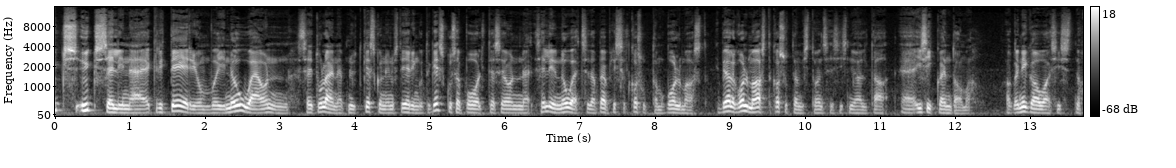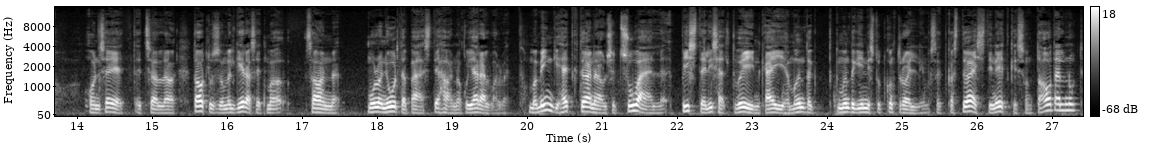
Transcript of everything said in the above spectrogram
üks, üks selline kriteerium või nõue on, see tuleneb nüüd Keskkonnainvesteeringute Keskuse poolt ja see on selline nõue, et seda peab lihtsalt kasutama kolm aastat. ja peale kolme aasta kasutamist on see siis nii-öelda eh, isiku enda oma. aga niikaua siis noh, on see, et, et seal taotluses on veel kirjas, et ma saan, mul on juurdepääs teha nagu järelevalvet. ma mingi hetk tõenäoliselt suvel pisteliselt võin käia mõnda, mõnda kinnistut kontrollimas, et kas tõesti need, kes on taodelnud,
